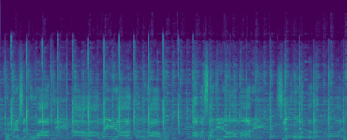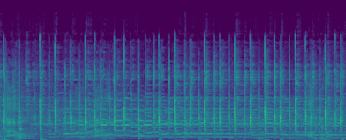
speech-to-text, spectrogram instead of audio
ખુમેશ ભુવાજીના હામૈયા કરાવું. અવસરીઓ મારી શિકોતર નો આયો જય હો. આવી કે ભાઈ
